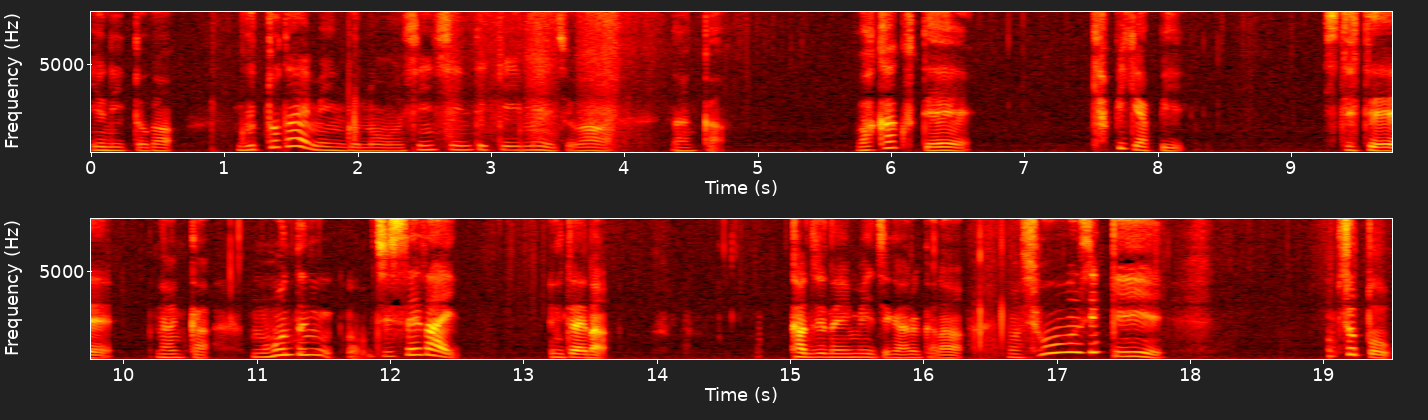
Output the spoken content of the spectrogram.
ユニットが。グッドタイミングの心身的イメージはなんか若くてキャピキャピしててなんかもう本当に次世代みたいな感じのイメージがあるから、まあ、正直ちょっと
